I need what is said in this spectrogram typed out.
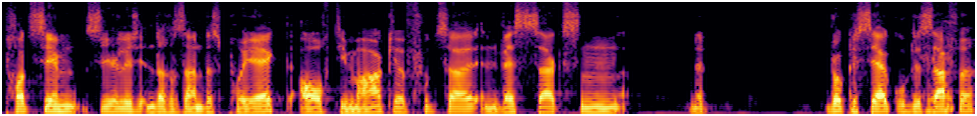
trotzdem sicherlich interessantes Projekt. Auch die Marke Futsal in Westsachsen, wirklich sehr gute Sache.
